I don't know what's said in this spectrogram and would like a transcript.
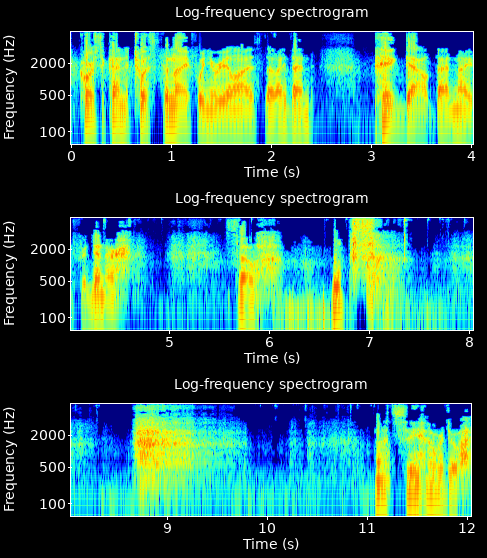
Of course, it kind of twists the knife when you realize that I then pigged out that night for dinner. So, whoops. Let's see how we're doing.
